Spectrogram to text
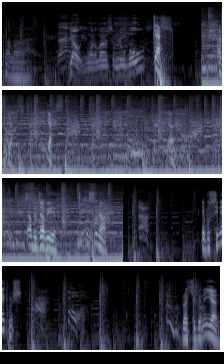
Tamam. Gel. Hadi gel. Gel. Gel. Cabı cabı. Bu sina. E bu sinekmiş. Rakibini yen.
